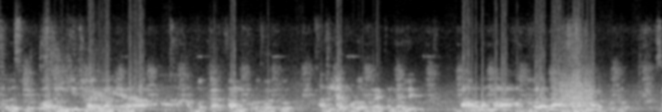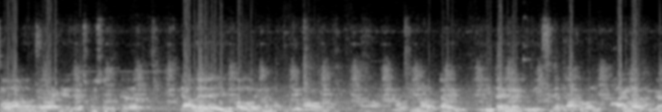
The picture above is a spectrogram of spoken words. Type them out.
ಸಲ್ಲಿಸಬೇಕು. ಅದನ್ನು ನಿಜವಾಗಿ ನಾವು ಏನು ಹಬ್ಬಕ್ಕೆ ಅರ್ಥವನ್ನು ಕೊಡಬೇಕು. ಅದನ್ನ ಕೊಡೋ ಪ್ರಯತ್ನದಲ್ಲಿ ನಾವು ನಮ್ಮ ಹಬ್ಬಗಳನ್ನು ಆಚರಣೆ ಮಾಡಿಕೊಂಡು ಸೌಹಾರ್ದತೆಯಾಗಿ ಲಕ್ಷ್ಮೇಶ್ವರಕ್ಕೆ ಯಾವುದೇ ಈ ಬರೋದಿಲ್ಲ ಮತ್ತು ನಾವು ನೌಕರಿ ಮಾಡ್ಬೇಕಾದ್ರೆ ಈ ಟೈಮ್ನಾಗ ಇನ್ಸಿಡೆಂಟ್ ಆಗುವ ಆಗ್ಲಾರ್ದಂಗೆ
